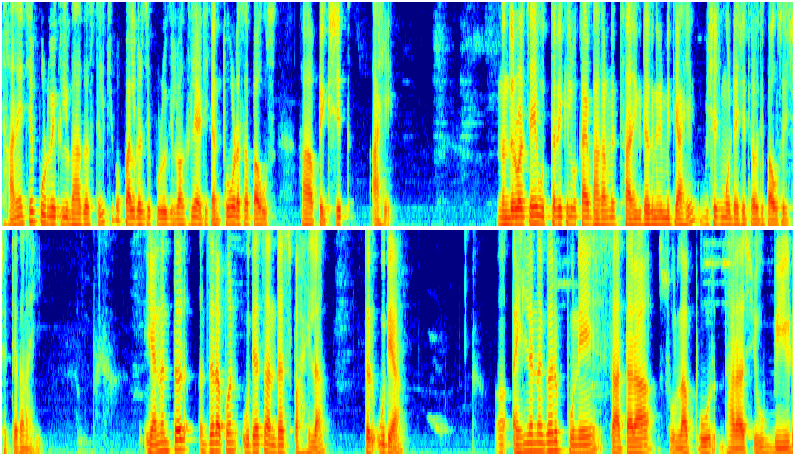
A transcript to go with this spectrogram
ठाण्याचे पूर्वेकडील भाग असतील किंवा पालघरचे पूर्वेकडील भाग असतील या ठिकाणी थोडासा पाऊस हा अपेक्षित आहे. नंदुरबारच्या उत्तरेकडील व काही भागांमध्ये स्थानिक ढगनिर्मिती आहे. विशेष मोठ्या क्षेत्रावरती पावसाची शक्यता नाही. यानंतर जर आपण उद्याचा अंदाज पाहिला तर उद्या अहिल्यानगर पुणे सातारा सोलापूर धाराशिव बीड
